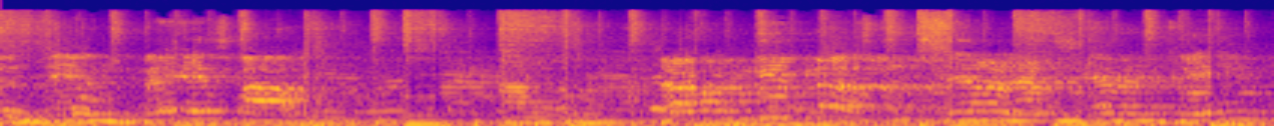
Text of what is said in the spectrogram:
is in baseball. Don't get busted, children, seven kids.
